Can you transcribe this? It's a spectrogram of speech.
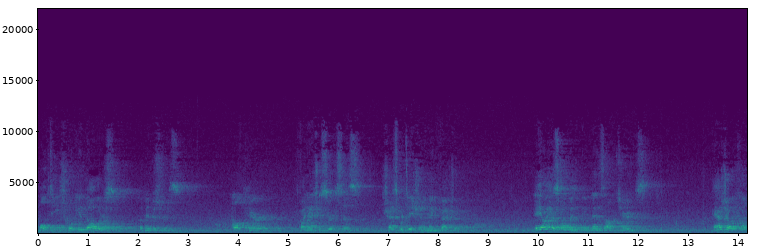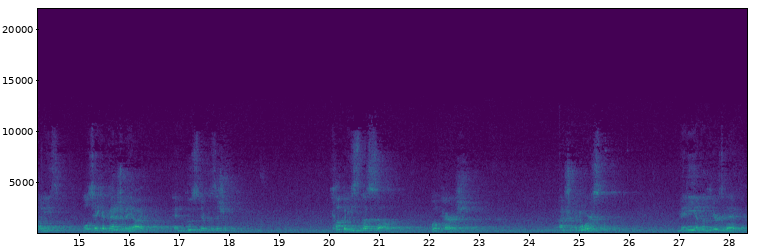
multi-trillion dollars of industries, healthcare, financial services, transportation, and manufacturing. AI has opened immense opportunities. Agile companies will take advantage of AI and boost their position. Companies less so will perish. Entrepreneurs, many of them here today,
